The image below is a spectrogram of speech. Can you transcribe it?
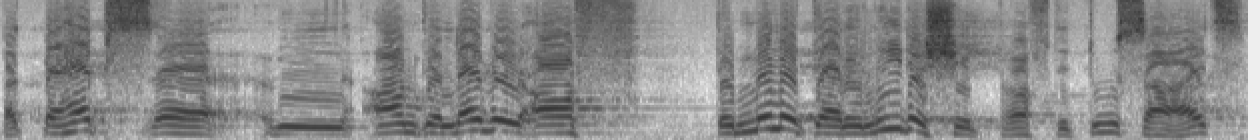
but perhaps uh, um, on the level of the military leadership of the two sides,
